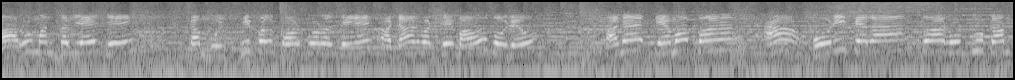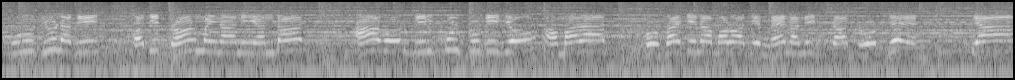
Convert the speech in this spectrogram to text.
મારું મંતવ્ય એ છે કે મ્યુનિસિપલ કોર્પોરેશને અઢાર વર્ષે બાવો બોલ્યો. અને તેમાં પણ આ હોળી પહેલાં તો આ રોડનું કામ પૂરું થયું નથી. હજી ત્રણ મહિનાની અંદર આ રોડ બિલકુલ તૂટી ગયો. અમારા સોસાયટીના અમારો આજે જે મેન અનિષ્ટાત રોડ છે, ત્યાં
